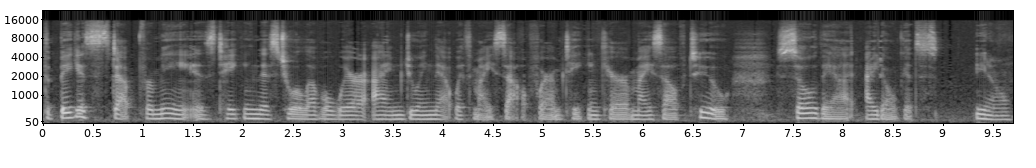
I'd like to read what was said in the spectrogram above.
the biggest step for me is taking this to a level where I'm doing that with myself, where I'm taking care of myself too, so that I don't get, you know,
